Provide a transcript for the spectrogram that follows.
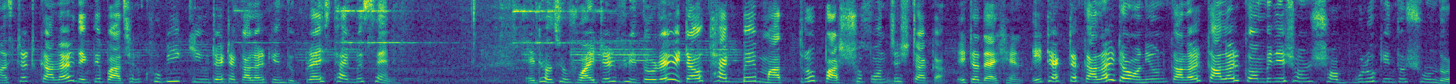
মাস্টার্ড কালার দেখতে পাচ্ছেন, খুবই কিউট একটা কালার কিন্তু। প্রাইস থাকবে সেম এটা হচ্ছে হোয়াইটের ভিতরে, এটাও থাকবে মাত্র পাঁচশো পঞ্চাশ টাকা। এটা দেখেন, এটা একটা কালার, এটা অনিয়ন কালার। কালার কম্বিনেশন সবগুলো কিন্তু সুন্দর।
